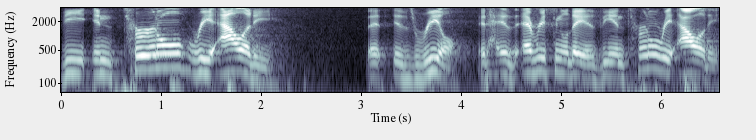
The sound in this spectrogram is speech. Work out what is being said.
the internal reality that is real. It is every single day, is the internal reality.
